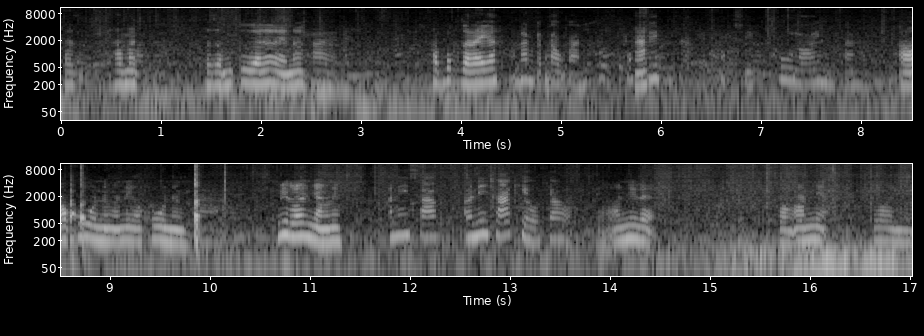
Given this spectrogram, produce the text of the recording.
ผสทำมาผสมเกลือนั่นแหละเนาะใช่ข้าวปุกตัวอะไรกะอันนั้นก็เต่ากันหกฮะสิบหกสิบคู่ร้อยเหมือนกันเอาคู่หนึ่งอันนี้เอาคู่หนึ่งจ้ะนี่ร้อนอย่างนี้ อันนี้ซาอันนี้ชาเขียวเจ้า อันนี้แหละสองอันเนี่ยร้อยหนึง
